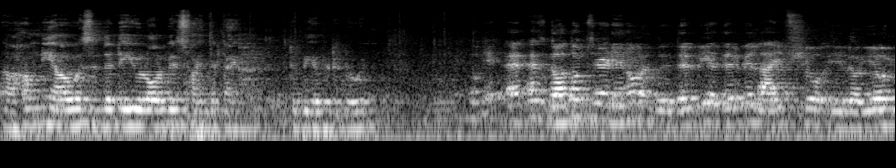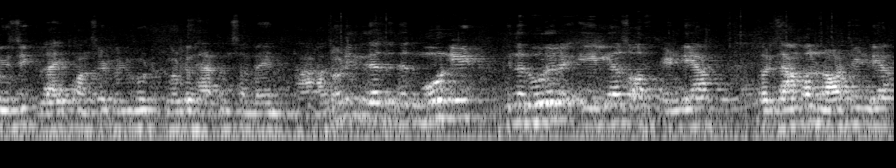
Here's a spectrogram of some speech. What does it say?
uh, how many hours in the day, you'll always find the time to be able to do it. Okay, as Gautam said, you know, there'll be a, there'll be a live show, you know, your music live concert will be good- going to happen somewhere in Thane. Don't you think there's, there's more need in the rural areas of India, for example, North India?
